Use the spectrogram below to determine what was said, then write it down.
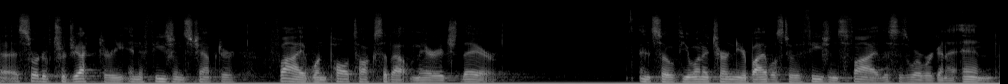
uh, sort of trajectory in Ephesians chapter 5 when Paul talks about marriage there. And so, if you want to turn your Bibles to Ephesians 5, this is where we're going to end.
